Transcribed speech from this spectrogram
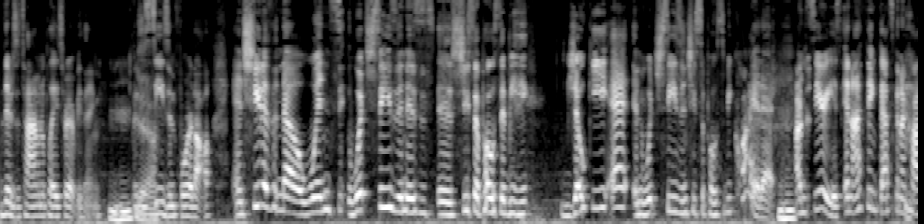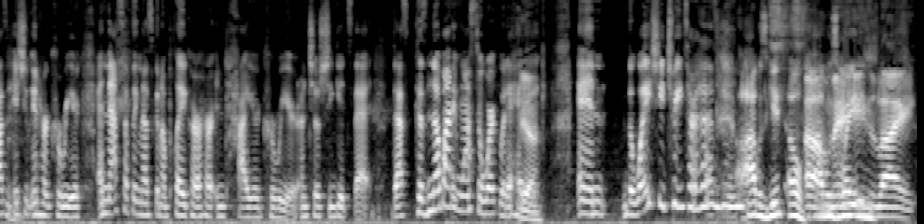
there's a time and a place for everything. Mm-hmm. There's Yeah. a season for it all, and she doesn't know when, which season is is she supposed to be jokey at, and which season she's supposed to be quiet at. Mm-hmm. I'm serious, and I think that's going to cause an issue in her career, and that's something that's going to plague her her entire career until she gets that. That's because nobody wants to work with a headache, and the way she treats her husband. I was getting. Oh, oh I oh, was man, waiting. he's like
